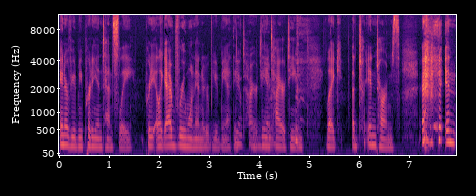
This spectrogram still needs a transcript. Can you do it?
interviewed me pretty intensely. Pretty like everyone interviewed me. I think entire the entire team, like inter- interns, in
